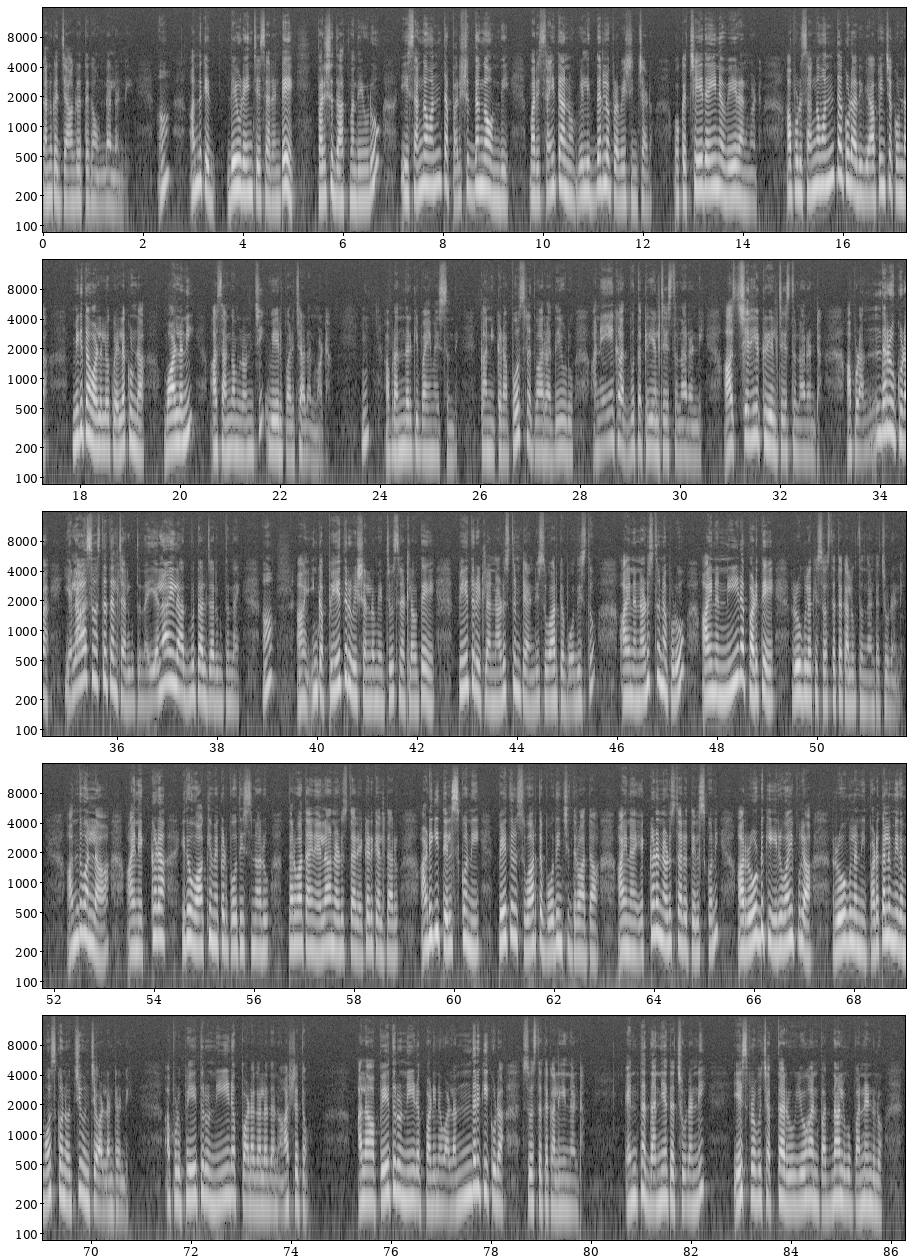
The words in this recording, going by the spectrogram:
కనుక జాగ్రత్తగా ఉండాలండి. అందుకే దేవుడు ఏం చేశారంటే పరిశుద్ధాత్మ దేవుడు ఈ సంఘం అంతా పరిశుద్ధంగా ఉంది. మరి సైతాను వీళ్ళిద్దరిలో ప్రవేశించాడు. ఒక చేదైన వేరు అనమాట అప్పుడు సంఘం అంతా కూడా అది వ్యాపించకుండా మిగతా వాళ్ళలోకి వెళ్ళకుండా వాళ్ళని ఆ సంఘంలో నుంచి వేరుపరిచాడనమాట అప్పుడు అందరికీ భయం వేస్తుంది. కానీ ఇక్కడ పోస్టుల ద్వారా దేవుడు అనేక అద్భుత క్రియలు చేస్తున్నారండి. ఆశ్చర్య క్రియలు చేస్తున్నారంట. అప్పుడు అందరూ కూడా ఎలా స్వస్థతలు జరుగుతున్నాయి? ఎలా ఇలా అద్భుతాలు జరుగుతున్నాయి? ఇంకా పేతురు విషయంలో మీరు చూసినట్లయితే పేతురు ఇట్లా నడుస్తుంటే అండి సువార్త బోధిస్తూ ఆయన నడుస్తున్నప్పుడు ఆయన నీడ పడితే రోగులకి స్వస్థత కలుగుతుందంట చూడండి. అందువల్ల ఆయన ఎక్కడ ఇదో వాక్యం ఎక్కడ బోధిస్తున్నారు? తర్వాత ఆయన ఎలా నడుస్తారు? ఎక్కడికి వెళ్తారు? అడిగి తెలుసుకొని పేతురు సువార్త బోధించిన తర్వాత ఆయన ఎక్కడ నడుస్తారో తెలుసుకొని ఆ రోడ్డుకి ఇరువైపులా రోగులని పడకల మీద మోసుకొని వచ్చి ఉంచేవాళ్ళంటండి. అప్పుడు పేతురు నీడ పడగలదన్న ఆశతో. అలా పేతురు నీడ పడిన వాళ్ళందరికీ కూడా స్వస్థత కలిగిందంట. ఎంత ధన్యత చూడండి. యేసు ప్రభు చెప్తారు యూహాన్ పద్నాలుగు పన్నెండులో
